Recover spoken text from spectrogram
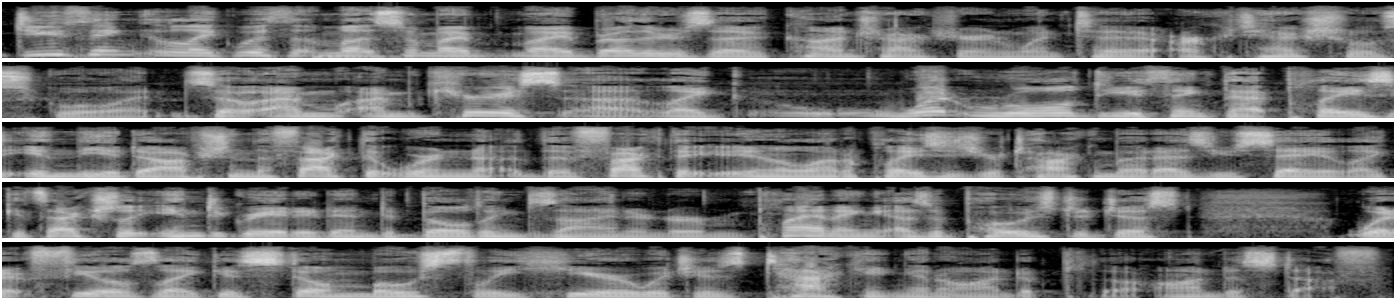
Do you think like with so my, my brother's a contractor and went to architectural school and so I'm I'm curious uh, like what role do you think that plays in the adoption the fact that we're not, the fact that in a lot of places you're talking about as you say like it's actually integrated into building design and urban planning as opposed to just what it feels like is still mostly here which is tacking it onto onto stuff.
